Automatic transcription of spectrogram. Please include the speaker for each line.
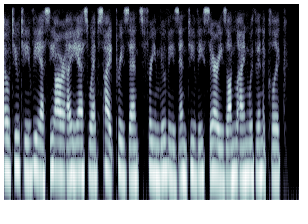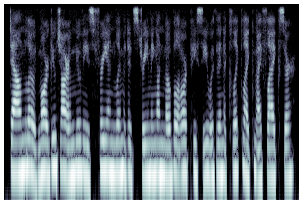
Speaker 1: O2 TV SERIES website presents free movies and TV series online within a click. Download more Gujarat movies free unlimited streaming on mobile or PC within a click like MyFlixer.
